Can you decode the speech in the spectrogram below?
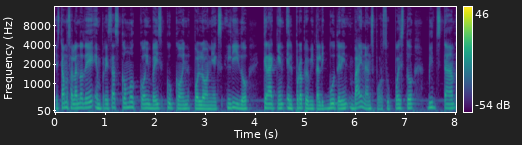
Estamos hablando de empresas como Coinbase, KuCoin, Poloniex, Lido, Kraken, el propio Vitalik Buterin, Binance por supuesto, Bitstamp,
